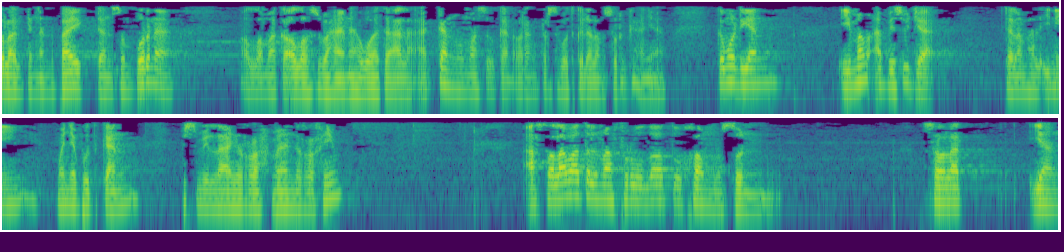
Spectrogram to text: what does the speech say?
sholat dengan baik dan sempurna, Allah maka Allah Subhanahu wa taala akan memasukkan orang tersebut ke dalam surganya. Kemudian Imam Abi Suja dalam hal ini menyebutkan Bismillahirrahmanirrahim. As-salawatul mafrudatu khamsun. Salat yang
